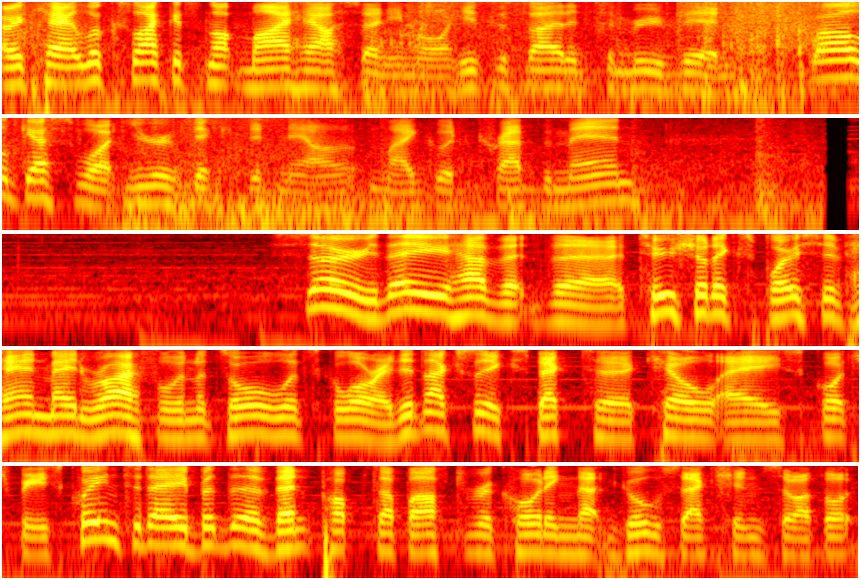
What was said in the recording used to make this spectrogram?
Okay, looks like it's not my house anymore. He's decided to move in. Well, guess what? You're evicted now, my good crab man. So, there you have it, the two-shot explosive handmade rifle in its all its glory. I didn't actually expect to kill a Scorchbeast Queen today, but the event popped up after recording that ghoul section, so I thought,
